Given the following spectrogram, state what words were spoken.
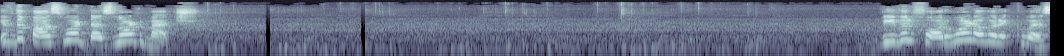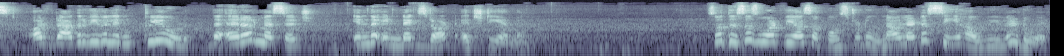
if the password does not match, we will forward our request or rather we will include the error message in the index.html. So this is what we are supposed to do. Now let us see how we will do it.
